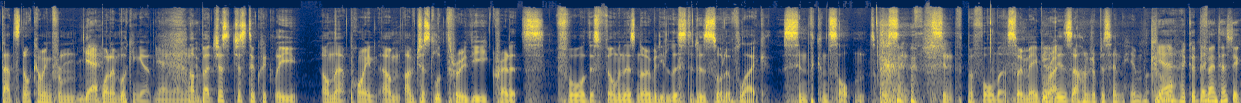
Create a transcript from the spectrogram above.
that's not coming from Yeah. what I'm looking at." Yeah, yeah, yeah. Um, but just just to quickly on that point, um, I've just looked through the credits for this film, and there's nobody listed as sort of like synth consultant or synth synth performer. So maybe Right. it is 100 percent him. Yeah, it could be. Fantastic.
